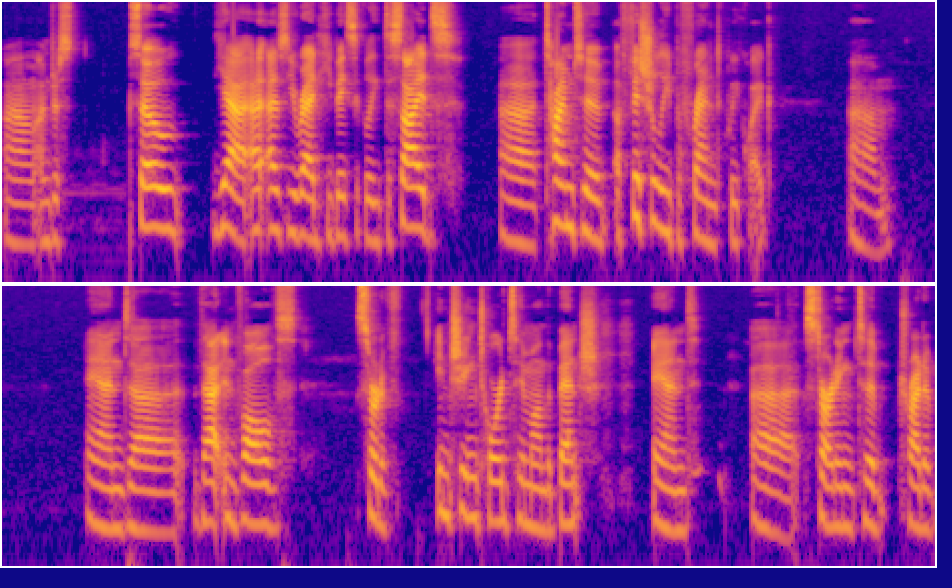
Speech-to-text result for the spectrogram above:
Um, I'm just so yeah. a- As you read, he basically decides uh, time to officially befriend Queequeg, um, and uh, that involves sort of inching towards him on the bench and uh, starting to try to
